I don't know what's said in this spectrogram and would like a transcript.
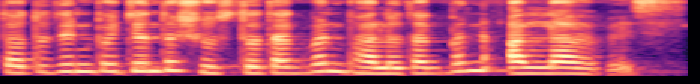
ততদিন পর্যন্ত সুস্থ থাকবেন, ভালো থাকবেন, আল্লাহ হাফেজ।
